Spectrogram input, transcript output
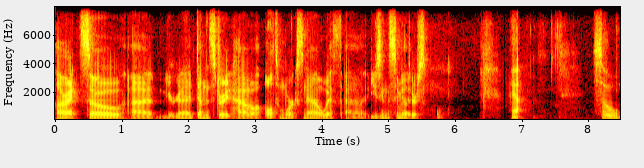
All right, so uh, you're going to demonstrate how Altum works now with uh, using the simulators. Yeah. So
